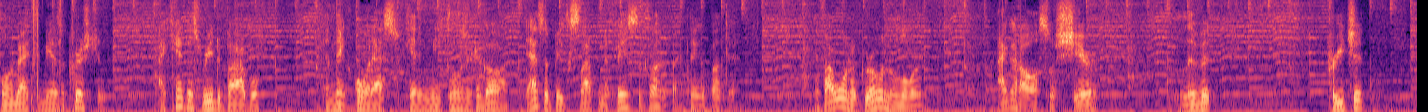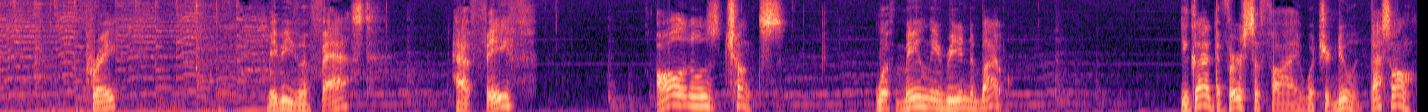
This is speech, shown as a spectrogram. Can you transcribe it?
going back to me as a Christian. I can't just read the Bible and think, oh, that's getting me closer to God. That's a big slap in the face of God if I think about that. If I want to grow in the Lord, I got to also share it, live it, preach it, pray, maybe even fast, have faith. All of those chunks with mainly reading the Bible. You got to diversify what you're doing. That's all.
